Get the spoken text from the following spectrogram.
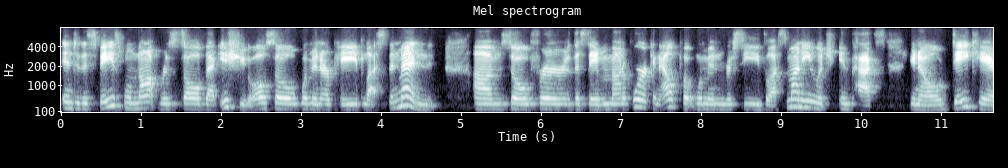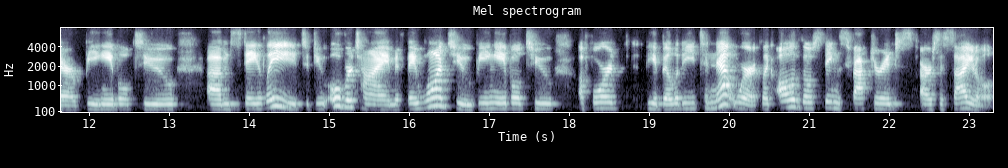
into the space will not resolve that issue. Also, women are paid less than men. Um, so for the same amount of work and output, women receive less money, which impacts, you know, daycare, being able to um, stay late, to do overtime if they want to, being able to afford the ability to network, like all of those things factor into our societal.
